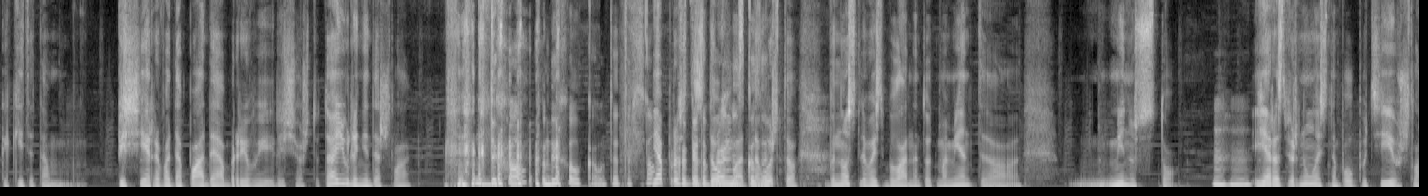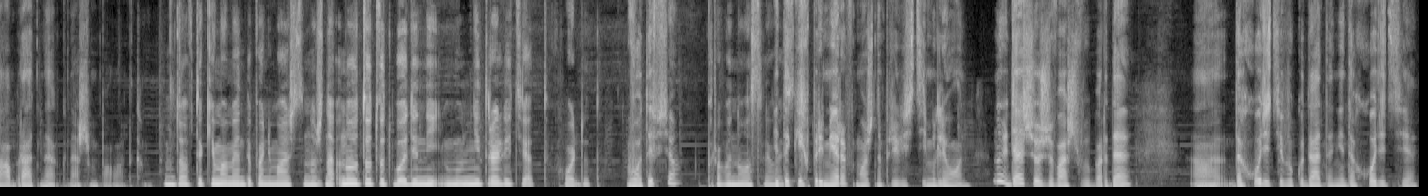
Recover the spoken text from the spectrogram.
какие-то там пещеры, водопады, обрывы или еще что-то, а Юля не дошла. Дыхал, дыхалка, вот это все. Я просто как сдохла от того, что выносливость была на тот момент э, минус 100. Угу. Я развернулась на полпути и ушла обратно к нашим палаткам. Да, в такие моменты понимаешь, что нужно... Ну, тут вот боди нейтралитет входит. Вот и все. Про выносливость. И таких примеров можно привести миллион. Ну и дальше уже ваш выбор, да? А, доходите вы куда-то, не доходите.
